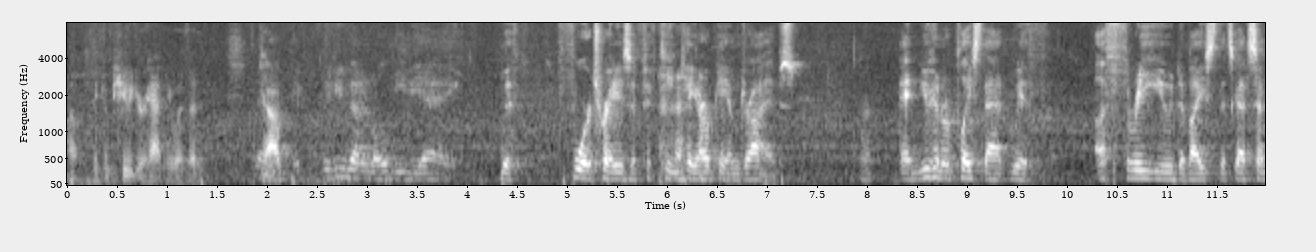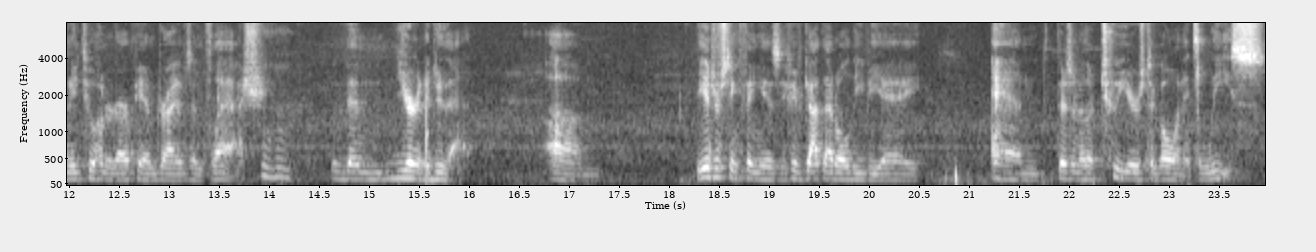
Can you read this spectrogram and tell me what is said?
Uh, the compute, you're happy with it. Yeah. If, if you've got an old EVA with four trays of 15K RPM drives, and you can replace that with a 3U device that's got 7,200 RPM drives and flash, then you're going to do that. Um, the interesting thing is, if you've got that old EVA and there's another two years to go on its lease,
